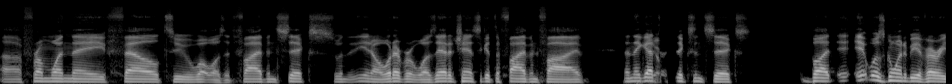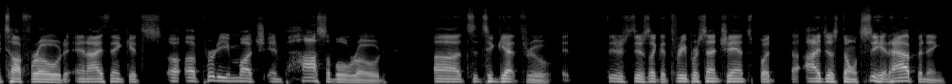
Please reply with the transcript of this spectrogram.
uh, from when they fell to what was it, five and six, you know, whatever it was. They had a chance to get to five and five, then they got yep. to six and six, but it, it, was going to be a very tough road, and I think it's a, a pretty much impossible road uh, to to get through. It, there's there's like a three percent chance, but I just don't see it happening.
